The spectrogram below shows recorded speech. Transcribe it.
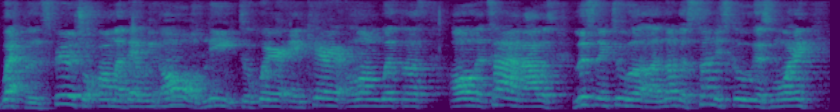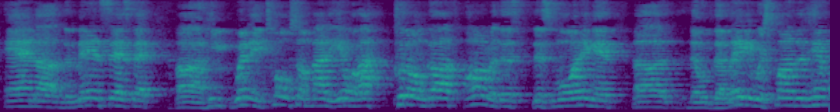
weapons, spiritual armor that we all need to wear and carry along with us all the time. I was listening to uh, another Sunday school this morning, and uh, the man says that uh, he went and told somebody, yeah, well, I put on God's armor this, this morning, and uh, the, the lady responded to him,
